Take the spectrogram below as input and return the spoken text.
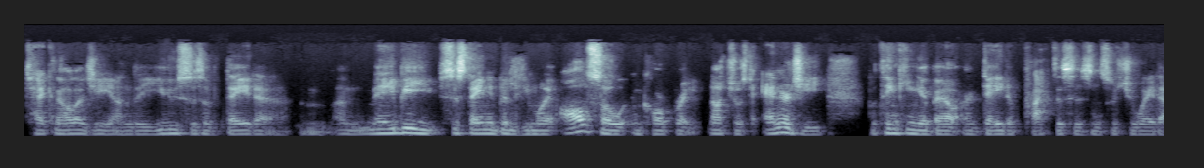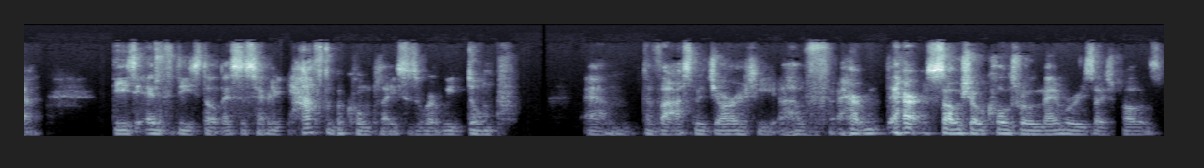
technology and the uses of data and maybe sustainability might also incorporate not just energy but thinking about our data practices in such a way that these entities don't necessarily have to become places where we dump um, the vast majority of our, our social cultural memories i suppose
